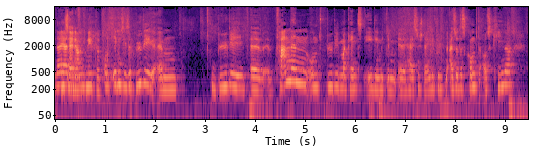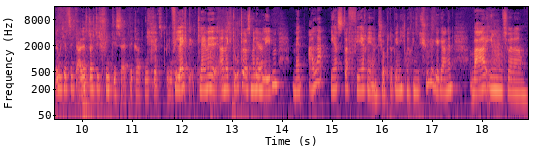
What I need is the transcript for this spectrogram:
Naja, Die Seide die haben, verknittert. und eben diese Bügel, ähm, Bügel, äh, Pfannen und Bügel, man kennt eh die mit dem äh, heißen Stein gefüllten. Also das kommt aus China. Wenn mich jetzt nicht alles täuscht, ich finde die Seite gerade nicht. Jetzt bin ich Vielleicht kleine Anekdote aus meinem Ja. Leben. Mein allererster Ferienjob, da bin ich noch in die Schule gegangen, war in so einer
